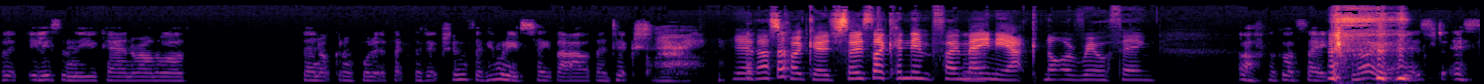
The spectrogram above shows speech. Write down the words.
that at least in the UK and around the world, they're not going to call it a sex addiction. So people need to take that out of their dictionary. Yeah, that's quite good. So it's like a nymphomaniac, not a real thing. Oh, for God's sake, no! And it's it's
